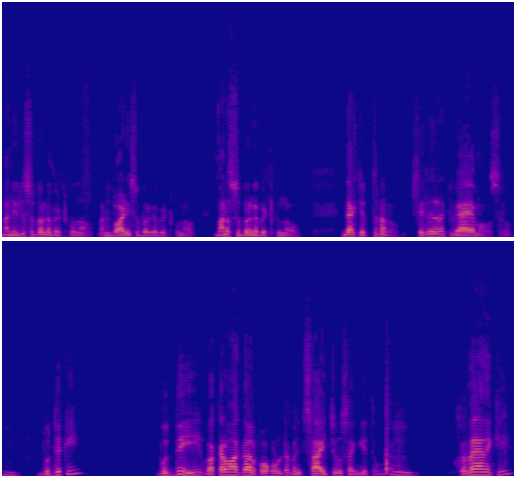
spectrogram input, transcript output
మన ఇల్లు శుభ్రంగా పెట్టుకుందాం. మన. బాడీ శుభ్రంగా పెట్టుకుందాం. మనసు శుభ్రంగా పెట్టుకుందాం. ఇందాక చెప్తున్నాను. శరీరానికి వ్యాయామం అవసరం. బుద్ధికి బుద్ధి వక్ర మార్గాలు పోకుండా మంచి సాహిత్యం సంగీతం ఉండాలి. హృదయానికి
